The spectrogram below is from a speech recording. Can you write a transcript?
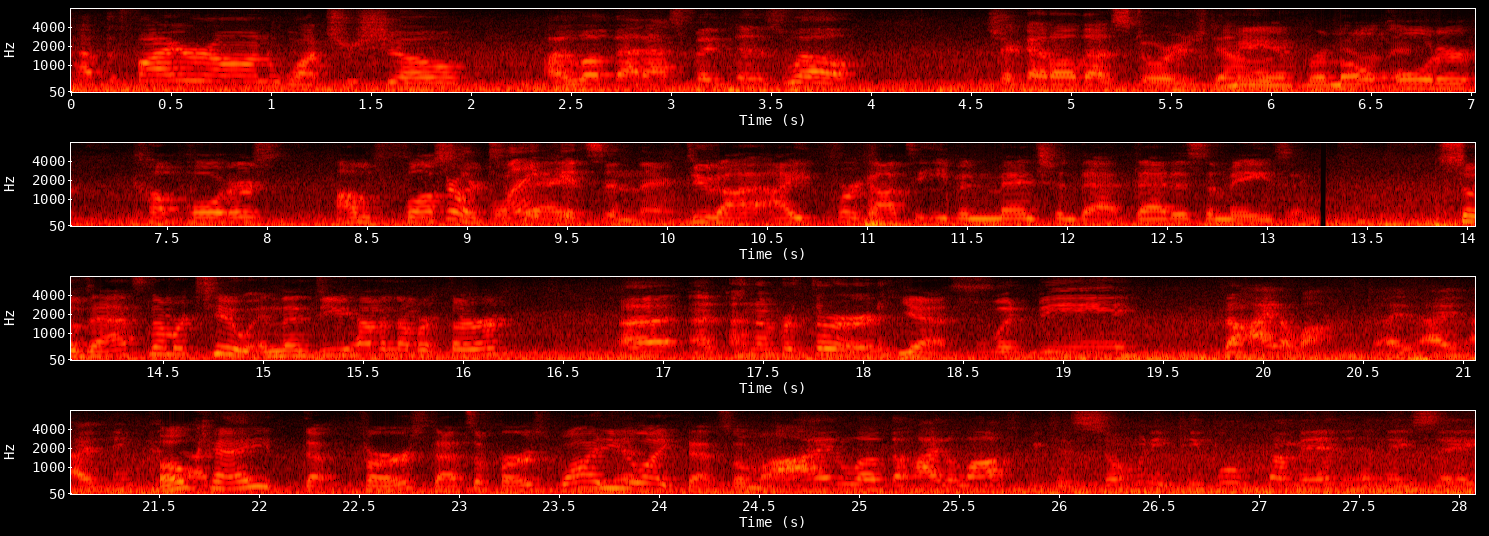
have the fire on, watch your show. I love that aspect, and as well, check out all that storage down. There. Man, remote down holder, cup holders. I'm flustered. Throw blankets today. in there. Dude, I, I forgot to even mention that. That is amazing. So that's number two. And then do you have a number third? Uh, a, a number third Yes. would be the Hide-A-Loft. I, I, I think. that Okay, that first. That's a first. Why do you like that so much? I love the Hide-A-Loft because so many people come in and they say,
